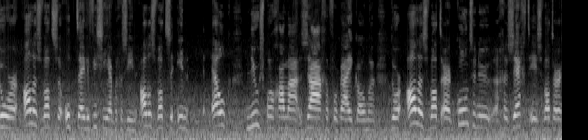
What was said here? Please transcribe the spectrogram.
door alles wat ze op televisie hebben gezien, alles wat ze in elk nieuwsprogramma zagen voorbij komen, door alles wat er continu gezegd is, wat er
